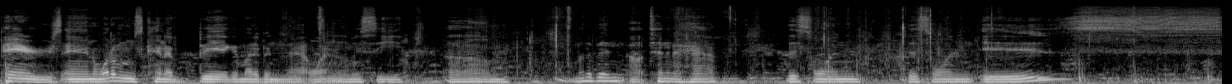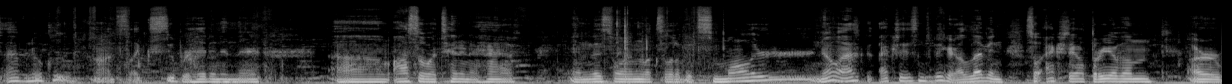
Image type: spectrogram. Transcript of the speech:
pairs, and one of them's kind of big. It might have been that one. Let me see. Um, might have been uh, 10 and a half. This one, this one is. I have no clue. Oh, it's like super hidden in there. Um, also a 10 and a half and this one looks a little bit smaller. No actually this one's bigger. 11 so actually all three of them are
